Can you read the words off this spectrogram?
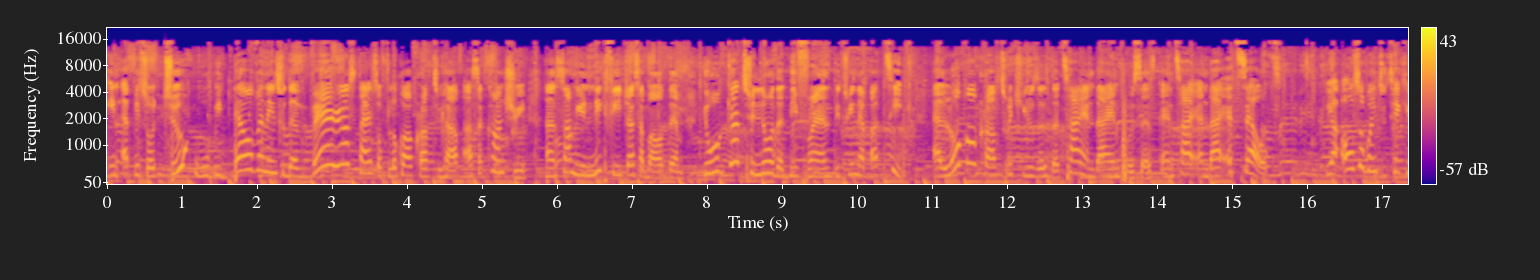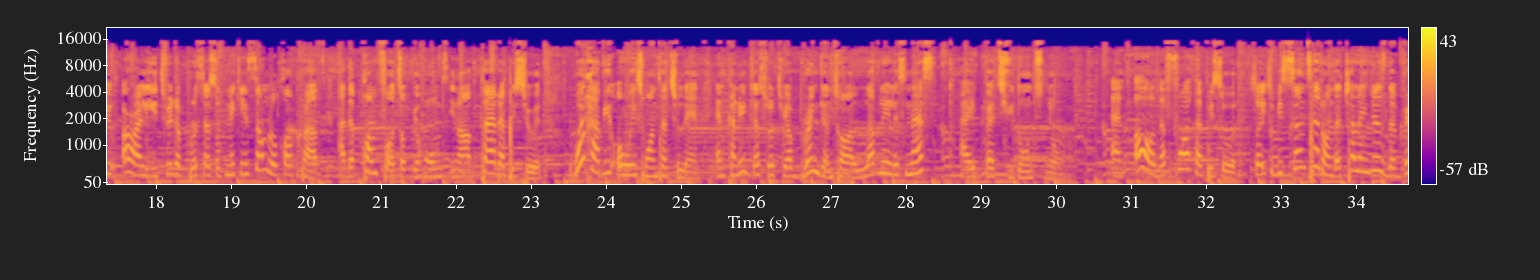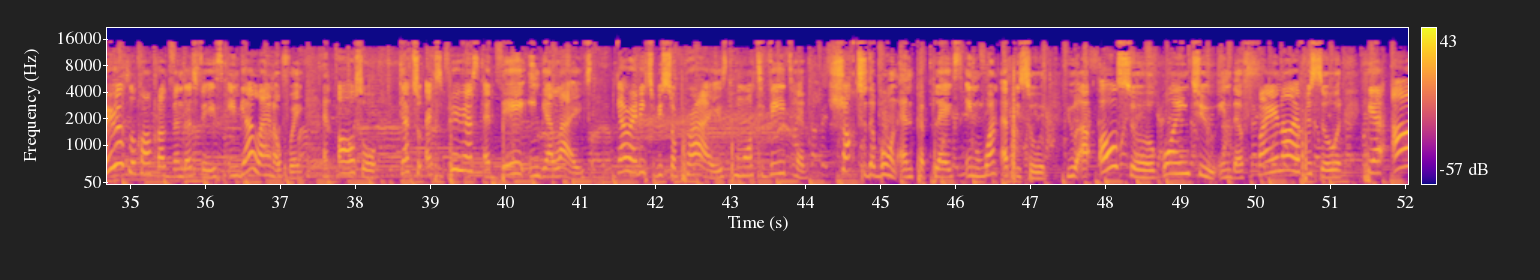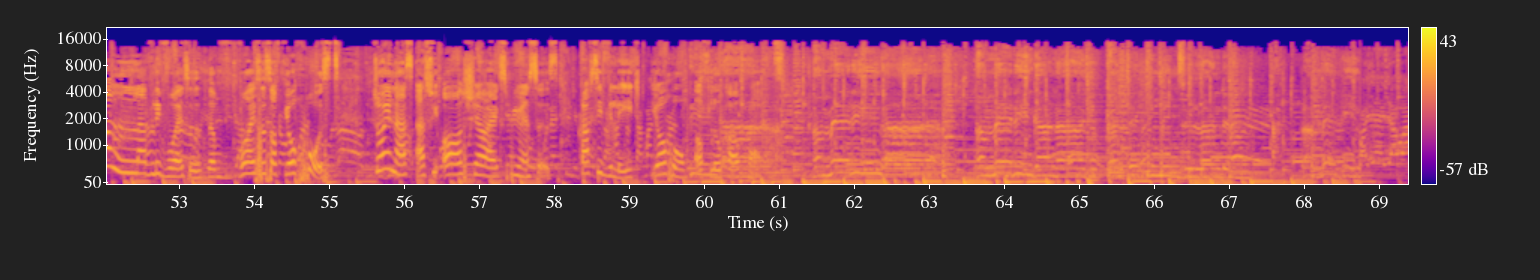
In episode 2, we'll be delving into the various types of local crafts we have as a country and some unique features about them. You will get to know the difference between a batik a local craft which uses the tie and dyeing process and tie and dye itself. We are also going to take you orally through the process of making some local craft at the comforts of your homes in our third episode. What have you always wanted to learn? And can you guess what you are bringing to our lovely listeners? I bet you don't know and oh, the fourth episode. So it will be centered on the challenges the various local craft vendors face in their line of work and also get to experience a day in their lives. Get ready to be surprised, motivated, shocked to the bone, and perplexed in one episode. You are also going to, in the final episode, hear our lovely voices, the voices of your host. Join us as we all share our experiences. Crafty Village, your home of local crafts.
